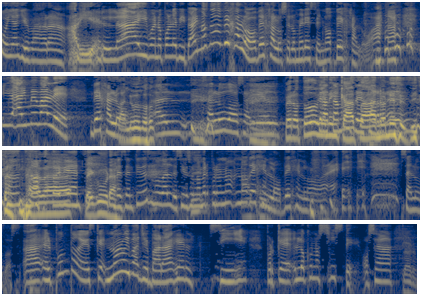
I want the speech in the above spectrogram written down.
voy a llevar a Ariel. Ay, bueno, ponle bip. Ay, no, no, déjalo, déjalo, se lo merece, no, déjalo. Ajá. Y ay, me vale, déjalo. Saludos. Al- saludos, Ariel. Pero todo bien en Tratamos casa, no necesitas No, nada. estoy bien. Segura. Me sentí desnuda al decir su nombre, pero no, no Ah, déjenlo, déjenlo. Saludos. Ah, el punto es que no lo iba a llevar a él, sí, porque lo conociste. O sea, Claro.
